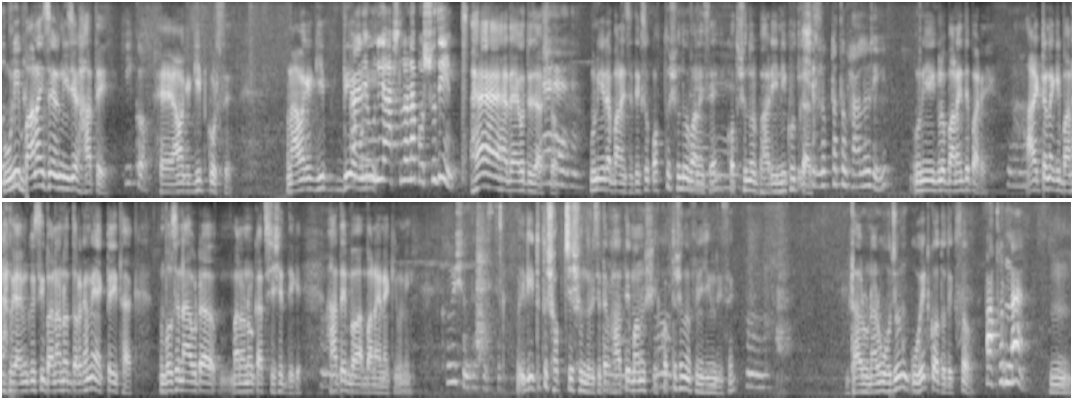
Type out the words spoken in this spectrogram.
উনি বানাইছে নিজের হাতে। হ্যাঁ আমাকে গিফট করছে। মানে আমাকে গিফট দিয়ে উনি আসলো না পরশুদিন? হ্যাঁ হ্যাঁ হ্যাঁ দেখা করতে আসলো। হ্যাঁ, হ্যাঁ, উনি এটা বানাইছে। দেখছ কত সুন্দর বানাইছে কত সুন্দর ভারী নিখুঁত কাজ। লোকটা তো ভালো রে। উনি এগুলো বানাইতে পারে। আরেকটা নাকি বানাবে। আমি কইছি বানানোর দরকার নেই একটাই থাক। বলছে না ওটা বানানোর কাজ শেষের দিকে। হাতে বানায় নাকি উনি। খুবই সুন্দর হয়েছে। এটা তো সবচেয়ে সুন্দর হয়েছে। তার হাতে মানুষ কত সুন্দর ফিনিশিং দিছে দারুণ। আর ওজন ওয়েট কত দেখছ? পাথর না? হুম।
